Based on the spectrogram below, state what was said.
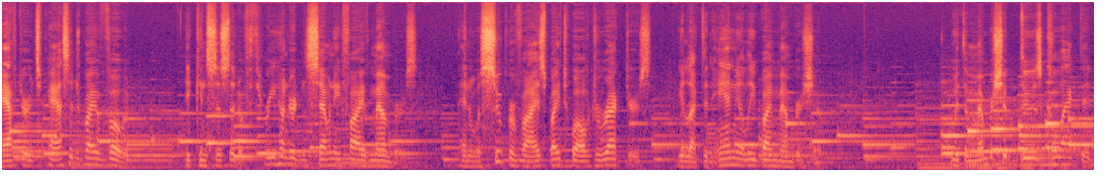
After its passage by vote, it consisted of 375 members and was supervised by 12 directors, elected annually by membership. With the membership dues collected,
